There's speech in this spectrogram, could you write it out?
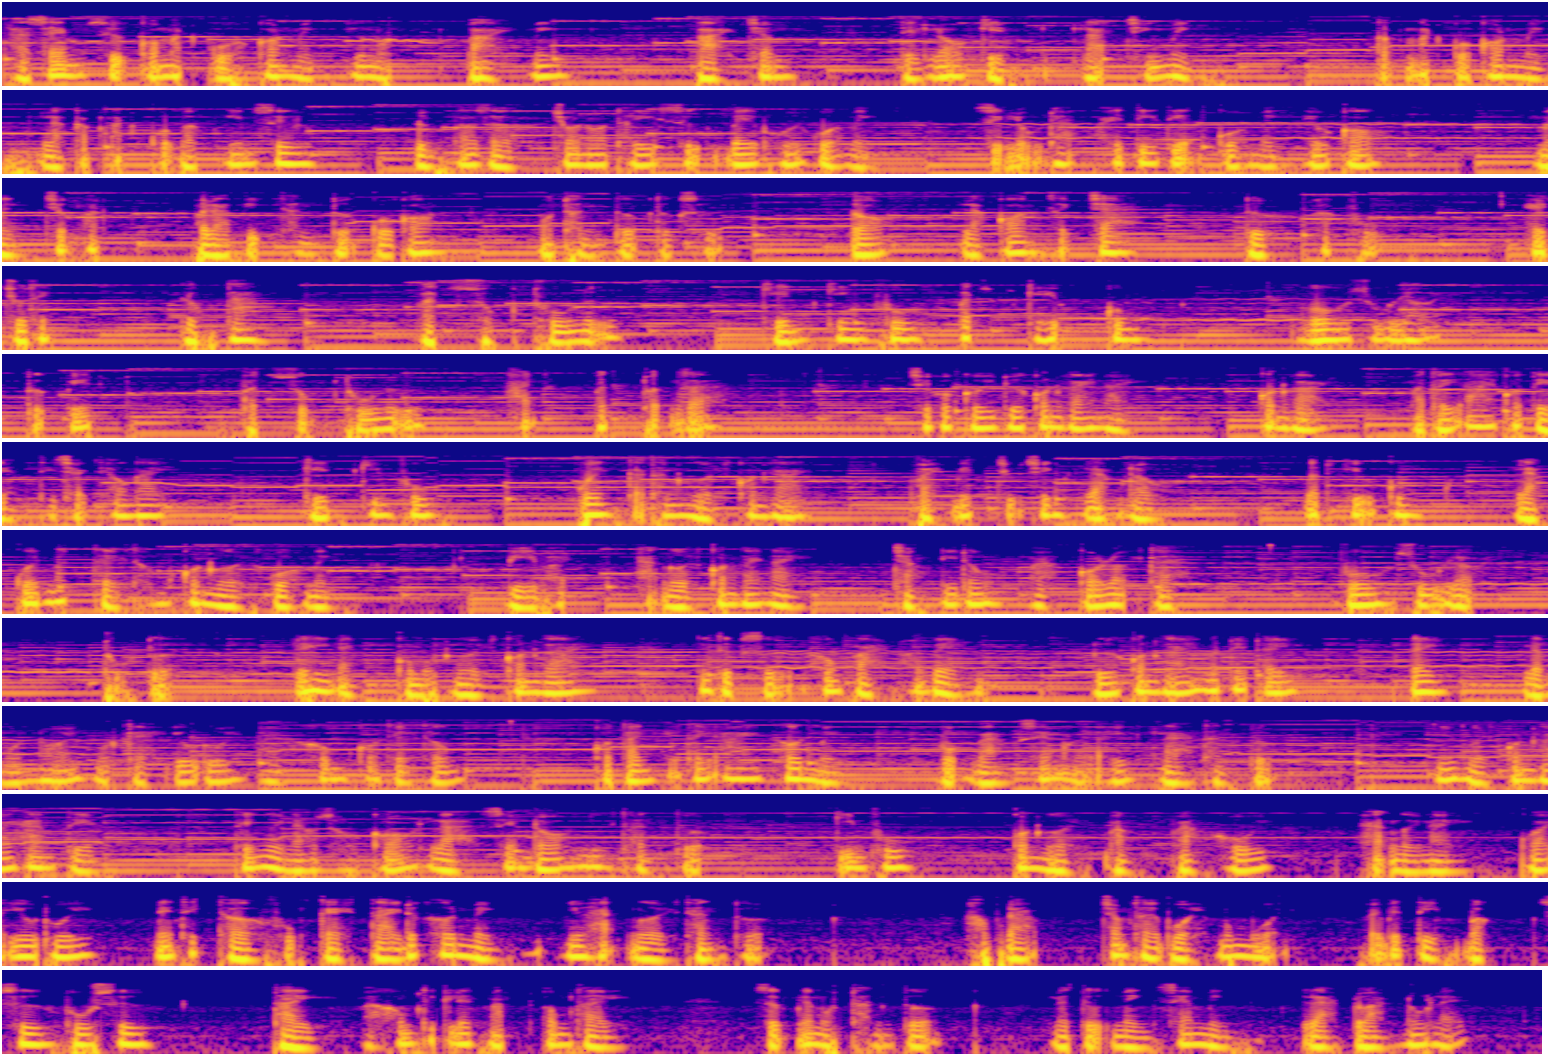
là xem sự có mặt của con mình như một bài minh, bài châm để lo kiểm lại chính mình. Cặp mắt của con mình là cặp mắt của bậc nghiêm sư, đừng bao giờ cho nó thấy sự bê bối của mình, sự lỗ đạo hay ti tiện của mình nếu có. Mình trước mắt phải là vị thần tượng của con, một thần tượng thực sự. Đó là con dạy cha từ khắc phụ. Hết chú thích lục tam Vật dục thú nữ Kiến kim phu bất kiệu cung Vô du lợi Tự biết Vật dục thú nữ Hạnh bất thuận gia Chưa có cưới đứa con gái này Con gái Mà thấy ai có tiền thì chạy theo ngay Kiến kim phu, Quên cả thân người con gái, Phải biết chữ trinh làm đầu. Bất hữu cung Là quên mất thể thống con người của mình. Vì vậy hạng người con gái này chẳng đi đâu mà có lợi cả. Vô du lợi, Thủ tượng, lấy hình ảnh của một người con gái, Nhưng thực sự không phải nói về đứa con gái mất hết ấy. Đây là muốn nói một kẻ yếu đuối mà không có thể thống. Có tánh hãy thấy ai hơn mình, Vội vàng xem người ấy là thần tượng. Như người con gái ham tiền, Thấy người nào giàu có là xem đó như thần tượng. Kim phu, Con người bằng vàng khối, Hạng người này quá yêu đuối, Nên thích thờ phụng kẻ tài đức hơn mình Như hạng người thần tượng. Học đạo, trong thời buổi mông muội, Phải biết tìm bậc sư vô sư, Thầy và không thích lên mặt ông thầy. Dựng lên một thần tượng Là tự mình xem mình là đoàn nô lệ.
